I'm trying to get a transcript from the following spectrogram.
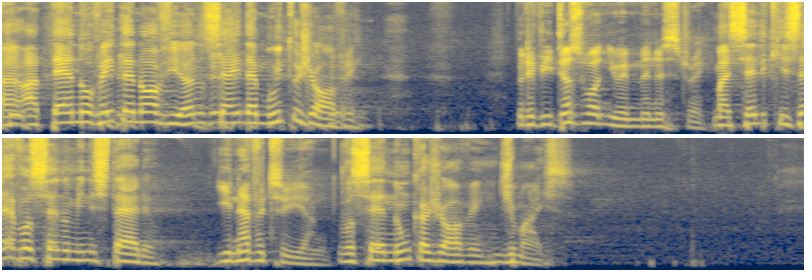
até 99 anos você ainda é muito jovem. But if He does want you in ministry, Mas se ele quiser você no ministério, you're never too young. você é nunca jovem demais. You see, we need to fight for our inheritance, not somebody else's.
